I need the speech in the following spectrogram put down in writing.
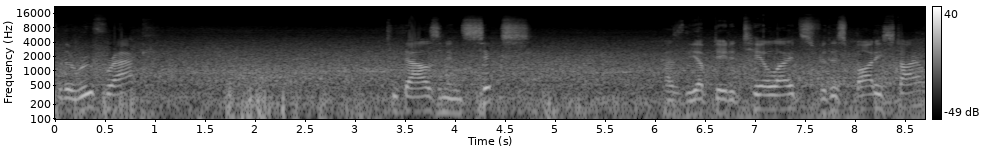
for the roof rack. 2006 has the updated taillights for this body style.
